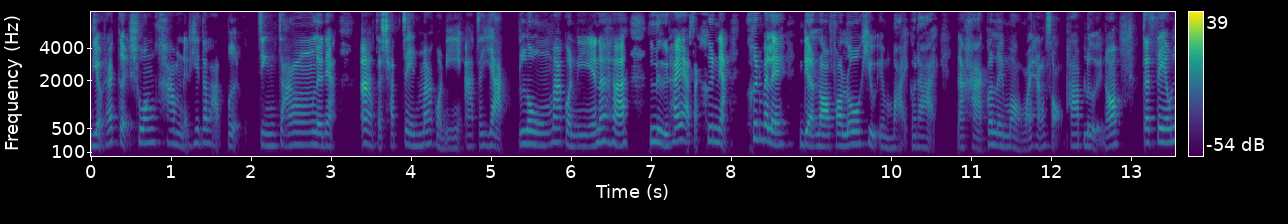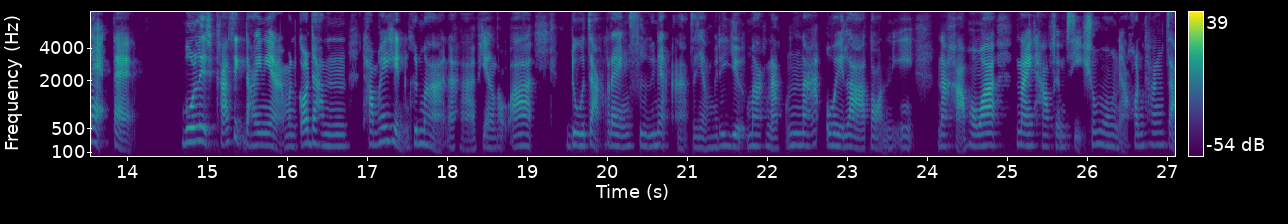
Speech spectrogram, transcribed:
เดี๋ยวถ้าเกิดช่วงค่ำเนี่ยที่ตลาดเปิดจริงจังเลยเนี่ย อาจจะชัดเจนมากกว่านี้ อาจจะอยากลงมากกว่านี้นะคะ หรือถ้าอยากจะขึ้นเนี่ยขึ้นไปเลย เดี๋ยวรอฟอลโลว์ QM buy ก็ได้นะคะ ก็เลยมองไว้ทั้ง2ภาพเลยเนาะจะเซลล์แหละแต่ bullish classic ใดเนี่ย มันก็ดันทำให้เห็นขึ้นมานะคะ เพียงแต่ว่าดูจากแรงซื้อเนี่ย อาจจะยังไม่ได้เยอะมากนักณเวลาตอนนี้นะคะ เพราะว่าในไทม์เฟรม4ชั่วโมงเนี่ย ค่อนข้างจะ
